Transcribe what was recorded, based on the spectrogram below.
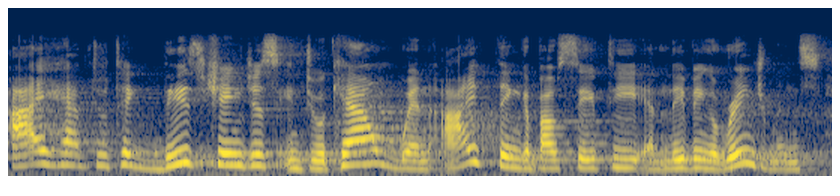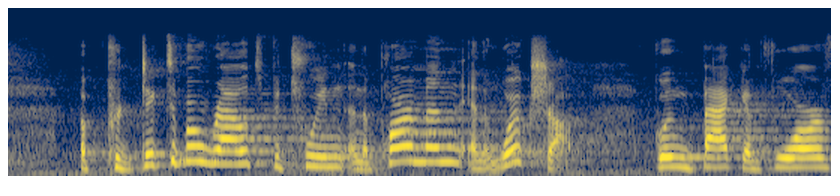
I have to take these changes into account when I think about safety and living arrangements. A predictable route between an apartment and a workshop, going back and forth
